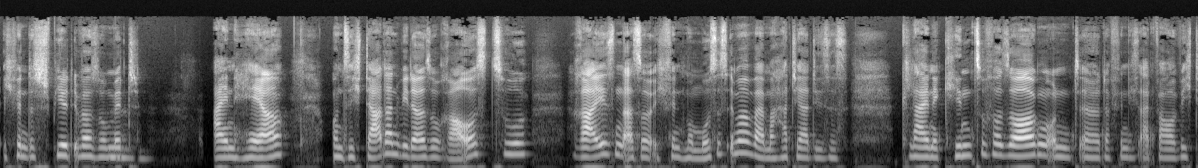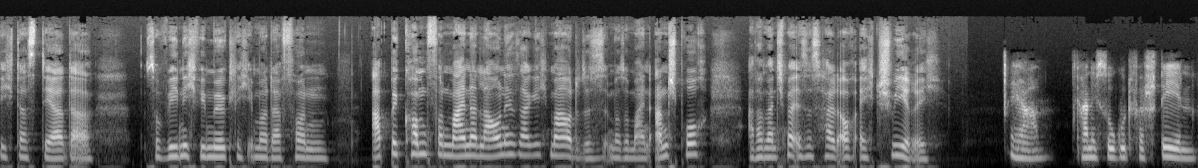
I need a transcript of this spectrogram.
ich finde, es spielt immer so mit mhm. einher und sich da dann wieder so rauszureisen. Also ich finde, man muss es immer, weil man hat ja dieses kleine Kind zu versorgen und äh, da finde ich es einfach auch wichtig, dass der da so wenig wie möglich immer davon abbekommt von meiner Laune, sage ich mal, oder das ist immer so mein Anspruch. Aber manchmal ist es halt auch echt schwierig. Ja, kann ich so gut verstehen.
